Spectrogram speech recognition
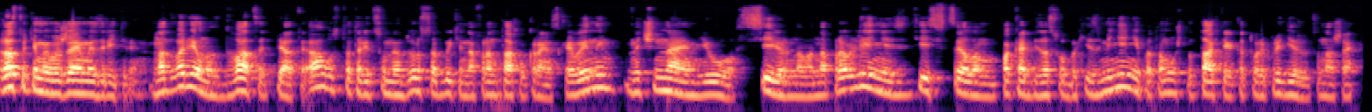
Здравствуйте, мои уважаемые зрители! На дворе у нас 25 августа, традиционный обзор событий на фронтах украинской войны. Начинаем его с северного направления. Здесь в целом пока без особых изменений, потому что тактика, которой придерживается наша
